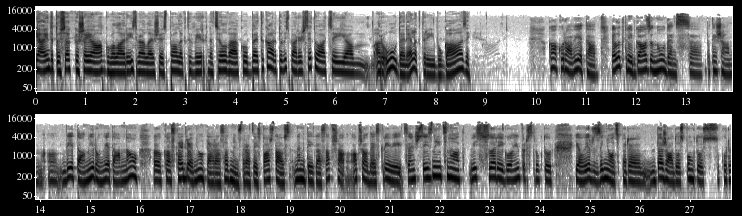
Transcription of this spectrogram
Jā, Inda, tu saki, ka šajā apgabalā ir izvēlējušies palikt virkne cilvēku, bet kāda tur vispār ir situācija ar ūdeni, elektrību, gāzi? Kā kurā vietā. Elektrība, gāze un ūdens patiešām vietām ir un vietām nav. Kā skaidroja militārās administrācijas pārstāvs, nemitīgās apšā, apšaudēs Krievija cenšas iznīcināt visu svarīgo infrastruktūru. Jau ir ziņots par dažādos punktos, kur,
